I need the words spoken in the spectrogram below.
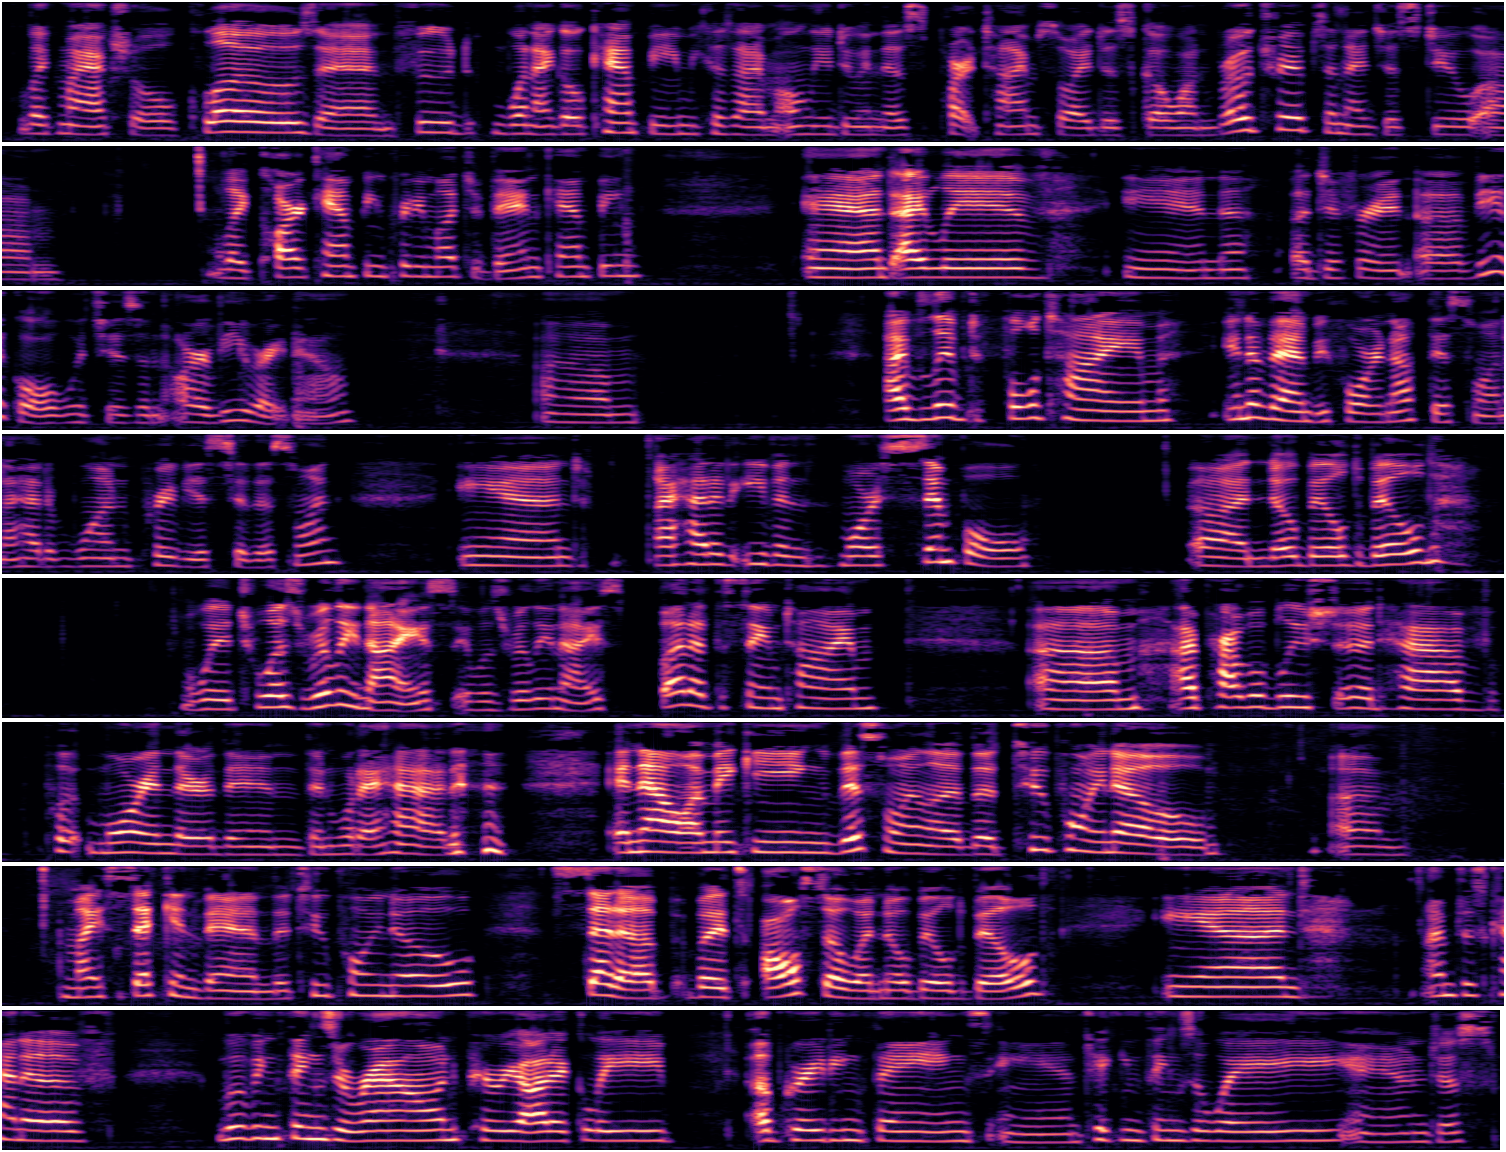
like my actual clothes and food when I go camping because I'm only doing this part-time. So I just go on road trips and I just do um, like car camping pretty much, van camping. And I live in a different uh, vehicle, which is an RV right now. Um, I've lived full-time in a van before, not this one. I had one previous to this one. And I had an even more simple uh, no build build, which was really nice. It was really nice. But at the same time, um, I probably should have put more in there than than what I had. and now I'm making this one, uh, the 2.0, um, my second van, the 2.0 setup, but it's also a no build build. And I'm just kind of moving things around periodically, upgrading things and taking things away and just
